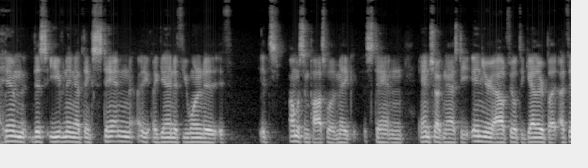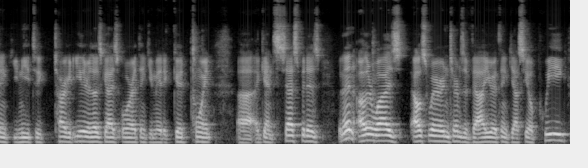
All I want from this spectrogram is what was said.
him this evening, I think Stanton again. If you wanted to, if it's almost impossible to make Stanton and Chuck Nasty in your outfield together. But I think you need to target either of those guys, or I think you made a good point uh, against Cespedes. But then otherwise, elsewhere in terms of value, I think Yasiel Puig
